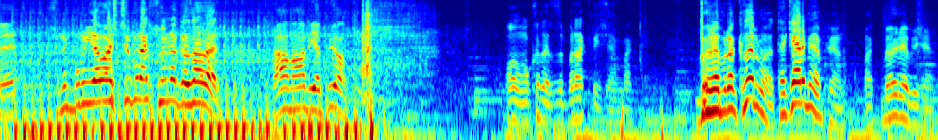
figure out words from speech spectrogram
Evet. Şimdi bunu yavaşça bırak sonra gaza ver. Tamam abi yapıyorum. Oğlum o kadar hızlı bırakmayacağım bak. Böyle bırakılır mı? Teker mi yapıyorsun? Bak böyle yapacaksın.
